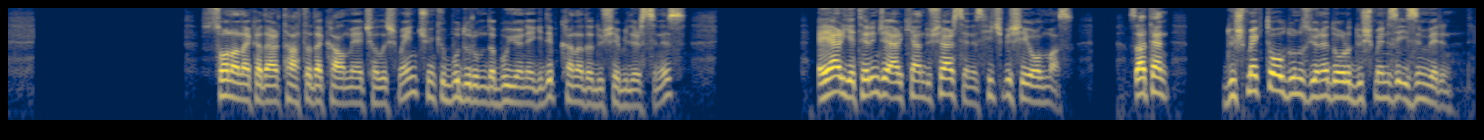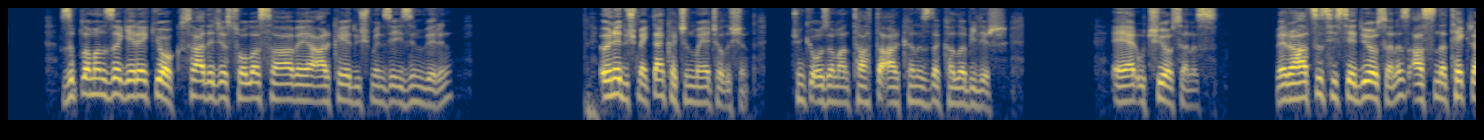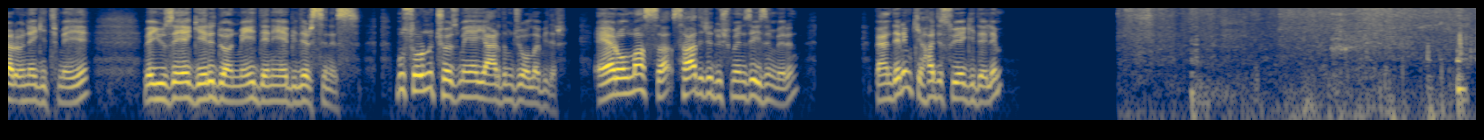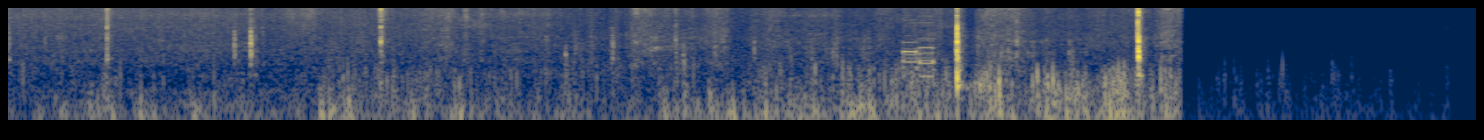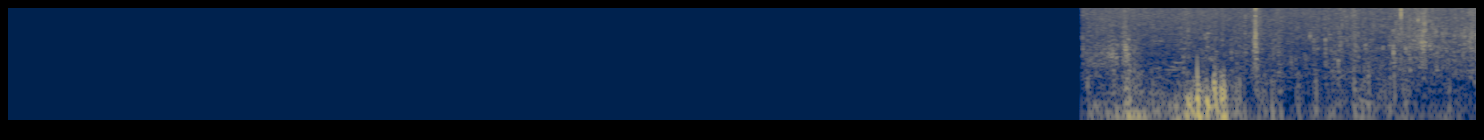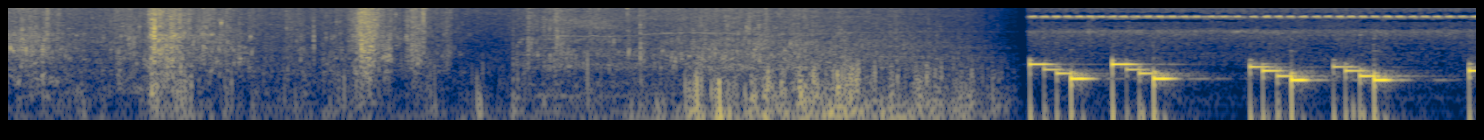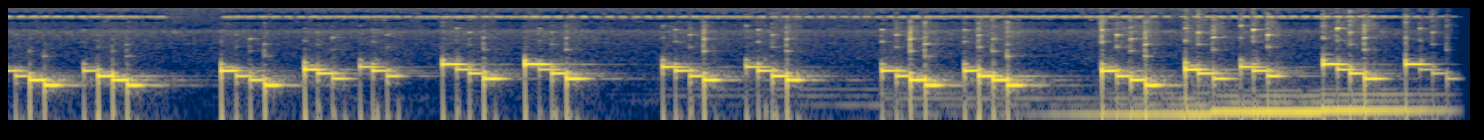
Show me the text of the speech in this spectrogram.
Son ana kadar tahtada kalmaya çalışmayın. Çünkü bu durumda bu yöne gidip kanada düşebilirsiniz. Eğer yeterince erken düşerseniz hiçbir şey olmaz. Zaten düşmekte olduğunuz yöne doğru düşmenize izin verin. Zıplamanıza gerek yok. Sadece sola, sağa veya arkaya düşmenize izin verin. Öne düşmekten kaçınmaya çalışın. Çünkü o zaman tahta arkanızda kalabilir. Eğer uçuyorsanız ve rahatsız hissediyorsanız aslında tekrar öne gitmeyi ve yüzeye geri dönmeyi deneyebilirsiniz. Bu sorunu çözmeye yardımcı olabilir. Eğer olmazsa sadece düşmenize izin verin. Ben derim ki hadi suya gidelim.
